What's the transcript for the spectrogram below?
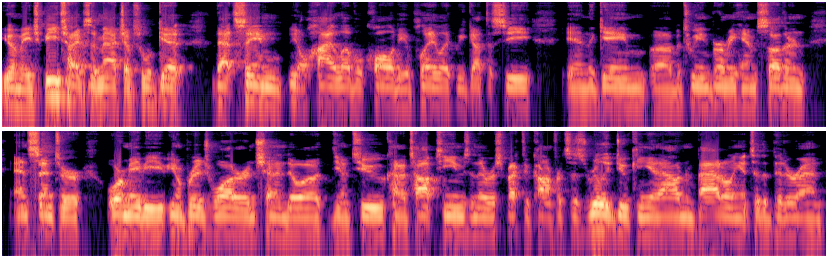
UMHB types of matchups, we'll get that same you know high level quality of play like we got to see in the game uh, between Birmingham Southern and Centre, or maybe you know Bridgewater and Shenandoah, you know two kind of top teams in their respective conferences, really duking it out and battling it to the bitter end.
